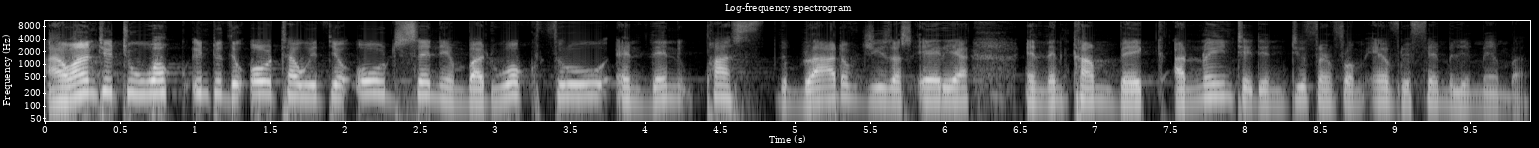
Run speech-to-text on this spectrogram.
I want you to walk into the altar with your old surname, but walk through and then pass the blood of Jesus area and then come back anointed and different from every family member.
